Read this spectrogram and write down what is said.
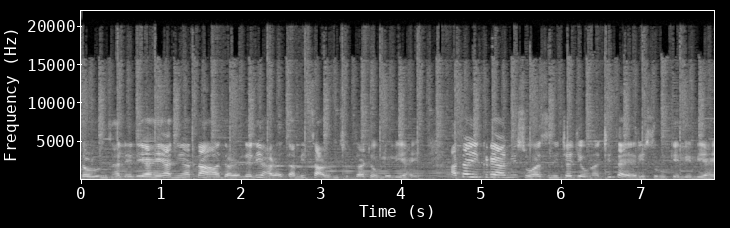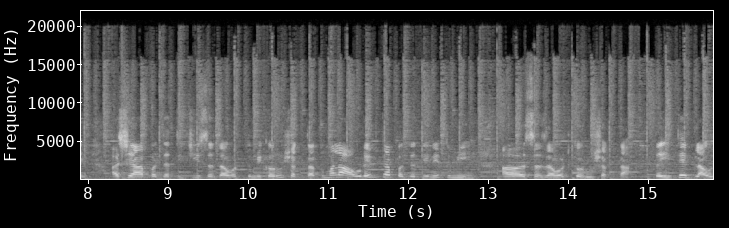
दळून झालेली आहे आणि आता दळलेली हळद आम्ही चाळूनसुद्धा ठेवलेली आहे. आता इकडे आम्ही सुवासिनीच्या जेवणाची तयारी सुरू केलेली आहे. अशा पद्धतीची सजावट तुम्ही करू शकता. तुम्हाला आवडेल त्या पद्धतीने तुम्ही सजावट करू शकता. तर इथे ब्लाऊज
